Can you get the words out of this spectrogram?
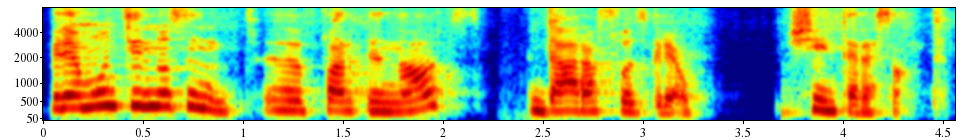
Bine, munții nu sunt uh, foarte înalți, dar a fost greu și interesant.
